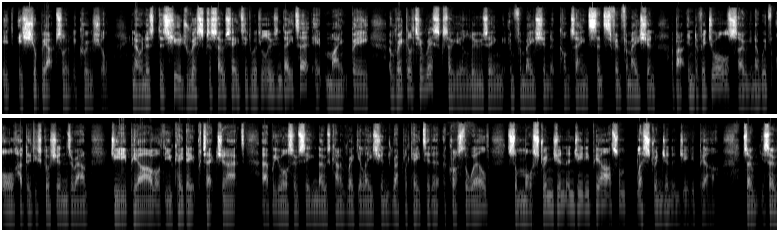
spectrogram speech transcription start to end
it, it should be absolutely crucial. You know, and there's, there's huge risks associated with losing data. It might be a regulatory risk, so you're losing information that contains sensitive information about individuals. So, you know, we've all had the discussions around GDPR or the UK Data Protection Act, uh, but you're also seeing those kind of regulations replicated across the world, some more stringent than GDPR, some less stringent than GDPR. So, so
